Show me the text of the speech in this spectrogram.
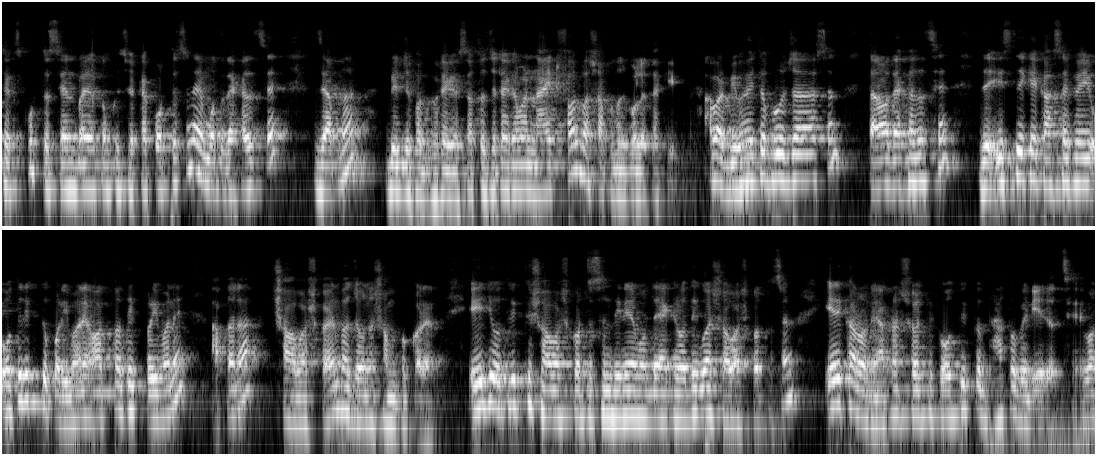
সেক্স করতেছেন বা এরকম কিছু একটা করতেছেন, এর মধ্যে দেখা যাচ্ছে যে আপনার বীর্যপাত ঘটে গেছে। অর্থাৎ যেটাকে আমরা নাইট ফল বা স্বপ্নদোষ বলে থাকি। আবার বিবাহিত পুরুষ যারা আছেন, তারাও দেখা যাচ্ছে যে স্ত্রীকে কাছে পেয়ে অতিরিক্ত পরিমাণে, অত্যাধিক পরিমাণে আপনারা সহবাস করেন বা যৌন সম্পর্ক করেন। এই যে অতিরিক্ত সহবাস করতেছেন, দিনের মধ্যে একের অধিকবার সহবাস করতেছেন, এর কারণে আপনার শরীর থেকে অতিরিক্ত ধাতু বেরিয়ে যাচ্ছে এবং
